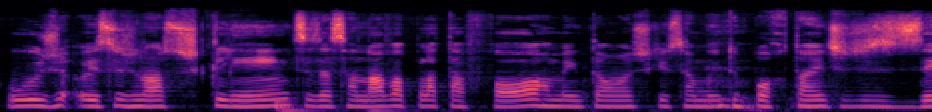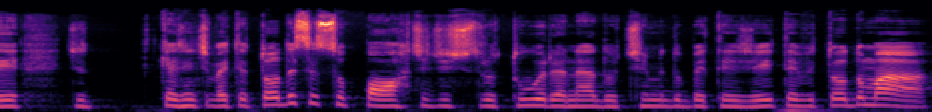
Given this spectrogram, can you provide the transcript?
os, esses nossos clientes, essa nova plataforma. Então, acho que isso é muito importante de dizer, de, que a gente vai ter todo esse suporte de estrutura, né, do time do BTG e teve toda uma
